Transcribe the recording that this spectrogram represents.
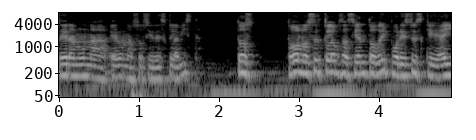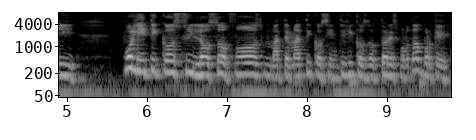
eran una, era una sociedad esclavista. Entonces, todos los esclavos hacían todo y por eso es que hay políticos, filósofos, matemáticos, científicos, doctores, por todo, porque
